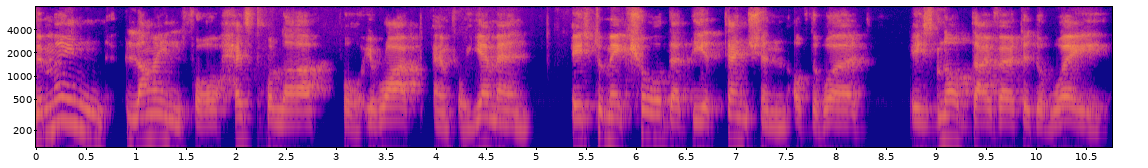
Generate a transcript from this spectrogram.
The main line for Hezbollah, for Iraq, and for Yemen is to make sure that the attention of the world is not diverted away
